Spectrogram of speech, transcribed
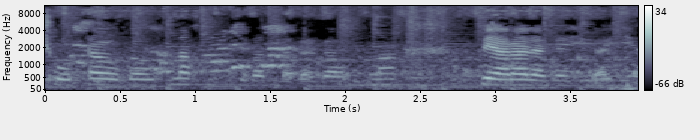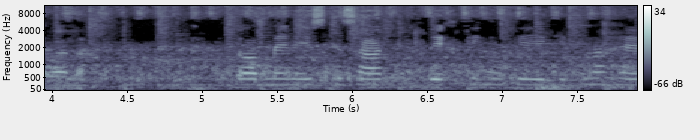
چھوٹا ہوگا، اتنا خوبصورت لگے گا، اتنا پیارا لگے گا یہ والا۔ تو اب میں نے اس کے ساتھ دیکھتی ہوں کہ یہ کتنا ہے۔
